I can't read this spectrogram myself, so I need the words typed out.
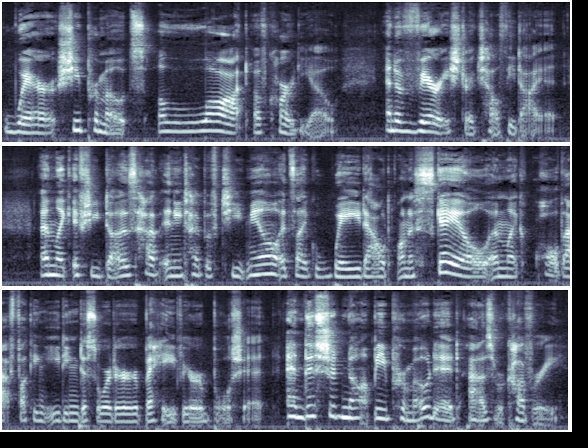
where she promotes a lot of cardio and a very strict healthy diet. And like if she does have any type of cheat meal, it's like weighed out on a scale and like all that fucking eating disorder behavior bullshit. And this should not be promoted as recovery.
